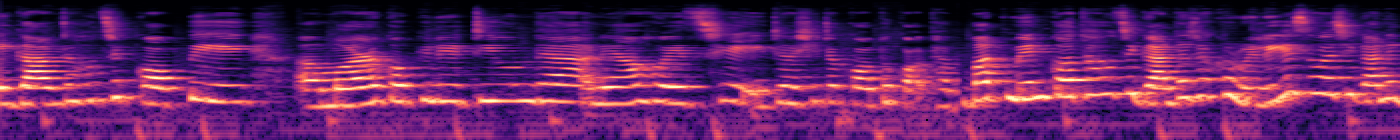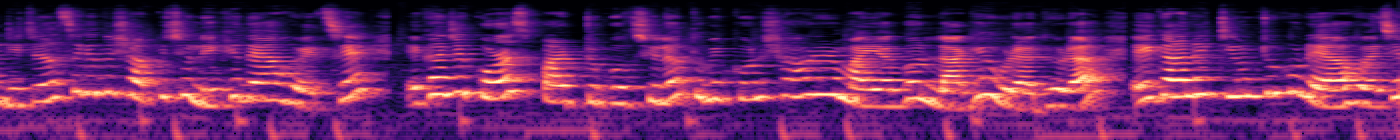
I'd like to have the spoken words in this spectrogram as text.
এই গানটা হচ্ছে কপি মারার কপিলের টিউন নেওয়া হয়েছে, এটা সেটা কত কথা। বাট মেন কথা হচ্ছে, গানটা যখন রিলিজ হয়েছে, গানের ডিটেলসে কিন্তু সবকিছু লিখে দেওয়া হয়েছে। এখানে যে কোরাস পার্টটুকু ছিল, তুমি কোন শহরের মাইয়াগো, লাগে উড়াধুরা, এই গানের টিউনটুকু নেওয়া হয়েছে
